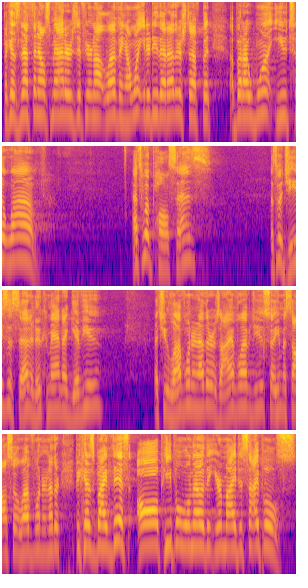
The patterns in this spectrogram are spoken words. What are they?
Because nothing else matters if you're not loving. I want you to do that other stuff, but, but I want you to love. That's what Paul says. That's what Jesus said A new command I give you that you love one another as I have loved you, so you must also love one another, because by this all people will know that you're my disciples.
